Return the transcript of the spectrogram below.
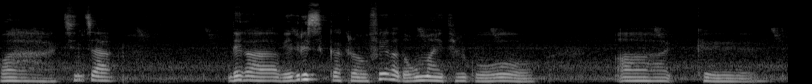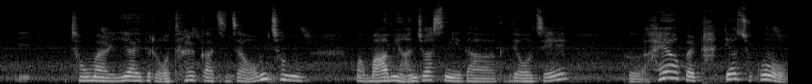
와 진짜 내가 왜 그랬을까 그런 후회가 너무 많이 들고 아그 정말 이 아이들을 어떻게 할까 진짜 엄청 막 마음이 안 좋았습니다. 근데 어제 그 하엽을 다 떼어주고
